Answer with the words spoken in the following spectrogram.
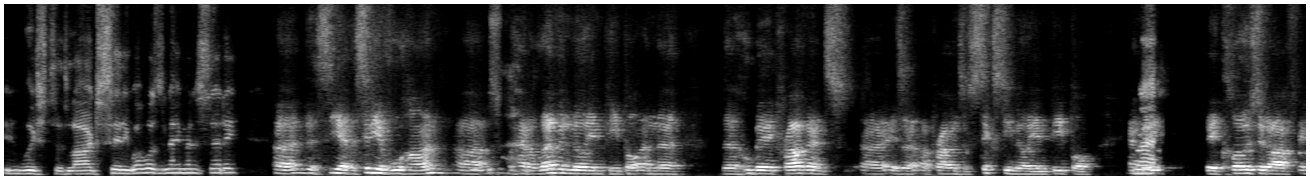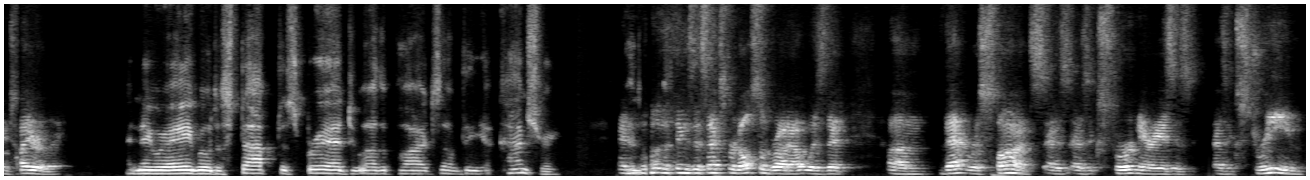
in which the large city, what was the name of the city? Uh, this, yeah, the city of Wuhan uh, had 11 million people, and the, the Hubei province uh, is a, a, province of 60 million people, and right. they, they closed it off entirely. and they were able to stop the spread to other parts of the country. And one of the things this expert also brought out was that um, that response, as, as extraordinary as, as as extreme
